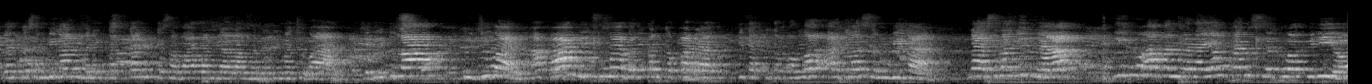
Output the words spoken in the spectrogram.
Yang kesembilan meningkatkan kesabaran dalam menerima cobaan. Jadi itulah tujuan apa hikmah beriman kepada kitab-kitab Allah ada sembilan. Nah selanjutnya sebuah video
